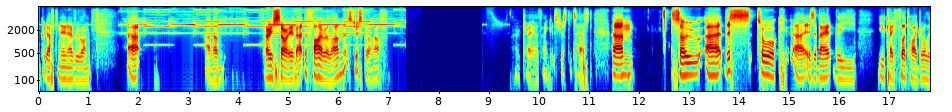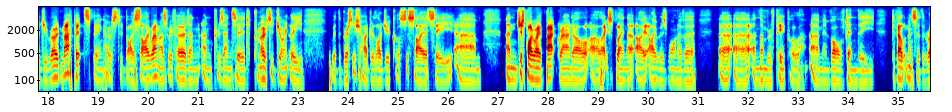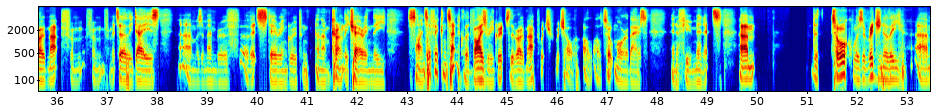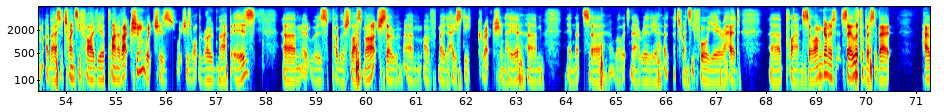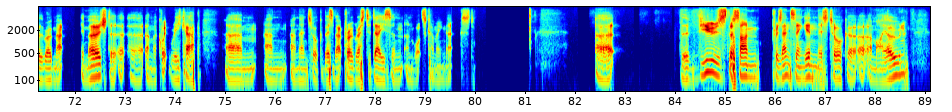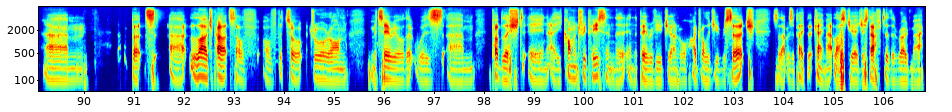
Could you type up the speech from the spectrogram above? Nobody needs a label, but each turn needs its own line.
Good afternoon, everyone. Uh, and I'm very sorry about the fire alarm that's just gone off. Okay, I think it's just a test. Um, so uh, this talk uh, is about the UK flood hydrology roadmap. It's being hosted by CIWEM, as we've heard, and, and presented, promoted jointly with the British Hydrological Society. Um, and just by way of background, I'll, I'll explain that I, I was one of a, a, a number of people um, involved in the developments of the roadmap from, from, from its early days, um, was a member of, of its steering group, and, and I'm currently chairing the scientific and technical advisory group to the roadmap, which, which I'll, I'll, I'll talk more about in a few minutes. Um, talk was originally um, about a 25-year plan of action, which is which is what the roadmap is. Um, it was published last March, so um, I've made a hasty correction here, um, in that uh, well, it's now really a, a 24-year ahead uh, plan. So I'm going to say a little bit about how the roadmap emerged, a, a, a quick recap, um, and and then talk a bit about progress to date and, and what's coming next. Uh, the views that I'm presenting in this talk are, are my own, um, but uh, large parts of, of the talk draw on material that was um, published in a commentary piece in the in the peer-reviewed journal Hydrology Research. So that was a paper that came out last year, just after the roadmap.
